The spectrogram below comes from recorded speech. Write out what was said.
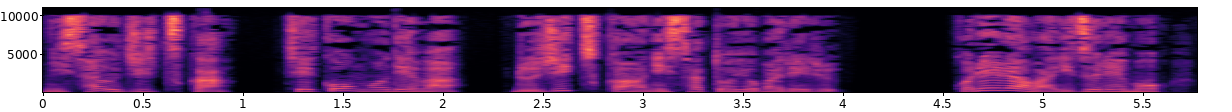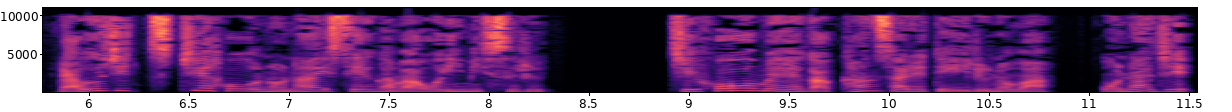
ニサウジツカ、チェコ語では、ルジツカーニサと呼ばれる。これらはいずれも、ラウジッツ地方の内瀬川を意味する。地方名が冠されているのは、同じ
